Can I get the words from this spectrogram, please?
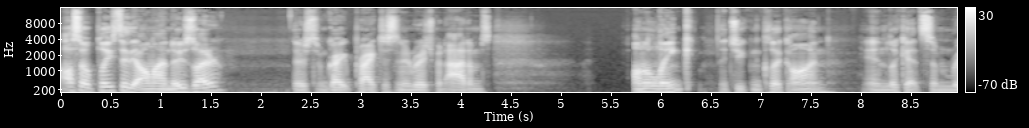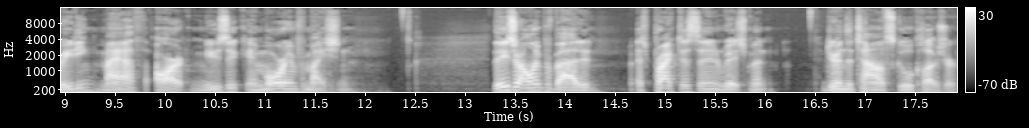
Also, please see the online newsletter. There's some great practice and enrichment items on a link that you can click on and look at some reading, math, art, music, and more information. These are only provided as practice and enrichment during the time of school closure.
